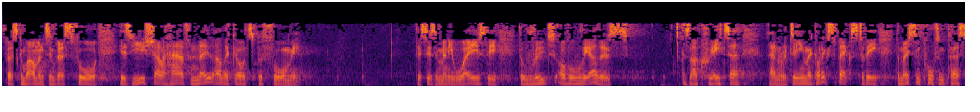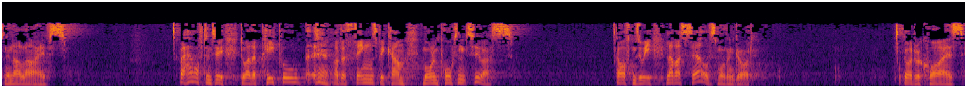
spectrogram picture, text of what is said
First commandment in verse 4 is, you shall have no other gods before me. This is in many ways the, the root of all the others. As our creator and redeemer, God expects to be the most important person in our lives. But how often do, do other people, other things become more important to us? How often do we love ourselves more than God? God requires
